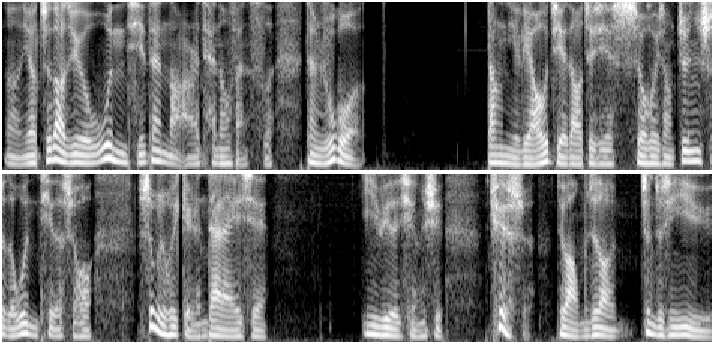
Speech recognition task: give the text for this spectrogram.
嗯，要知道这个问题在哪儿才能反思。但如果当你了解到这些社会上真实的问题的时候，是不是会给人带来一些？抑郁的情绪，确实，对吧？我们知道政治性抑郁，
